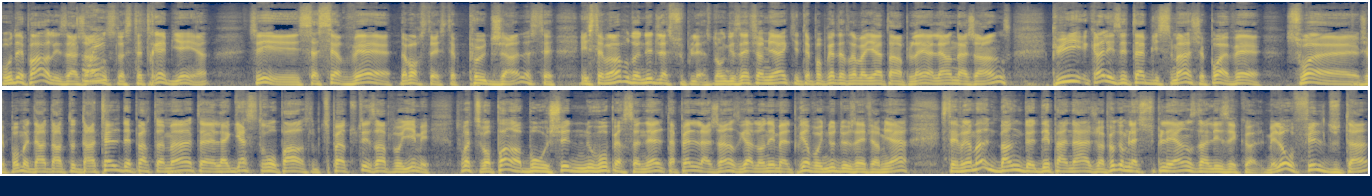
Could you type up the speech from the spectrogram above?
Au départ, les agences, c'était très bien. Hein? Tu sais, ça servait. D'abord, c'était peu de gens, là, et c'était vraiment pour donner de la souplesse. Donc, des infirmières qui étaient pas prêtes à travailler à temps plein allaient en agence. Puis, quand les établissements, je sais pas, avaient soit, euh, je sais pas, mais dans, dans, dans tel département, la gastro passe. tu perds tous tes employés, mais tu tu vas pas embaucher de nouveaux personnels. T'appelles l'agence, regarde, on est mal pris, envoie-nous deux infirmières. C'était vraiment une banque de dépannage, un peu comme la suppléance dans les écoles. Mais là, au fil du temps,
